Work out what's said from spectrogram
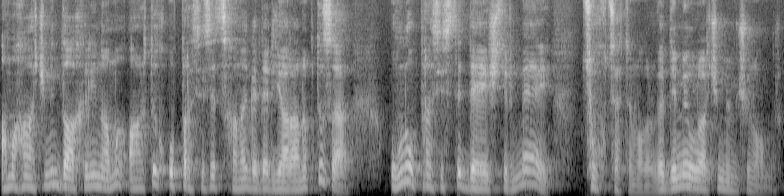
Amma hakimin daxili inamı artıq o prosesə çıxana qədər yaranıbdısa, onu o prosesdə dəyişdirmək çox çətin olur və demək olar ki, mümkün olmur.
